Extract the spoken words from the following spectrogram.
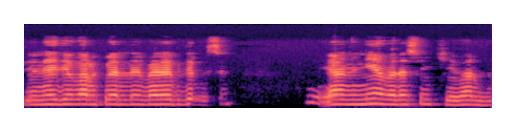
Bir hediye olarak vere- verebilir misin? Yani niye veresin ki? Verme.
